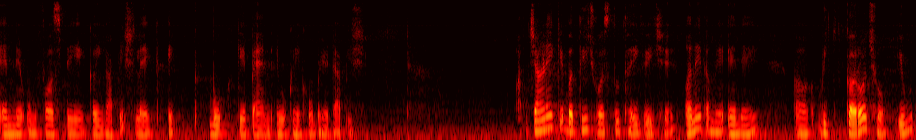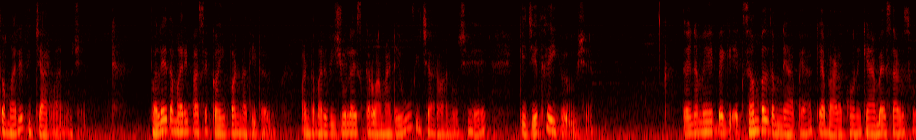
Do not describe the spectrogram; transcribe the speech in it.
એમને હું ફર્સ્ટ ડે કંઈક આપીશ લાઈક એક બુક કે પેન એવું કંઈક હું ભેટ આપીશ. જાણે કે બધી જ વસ્તુ થઈ ગઈ છે અને તમે એને કરો છો એવું તમારે વિચારવાનું છે. ભલે તમારી પાસે કંઈ પણ નથી થયું, પણ તમારે વિઝ્યુઅલાઇઝ કરવા માટે એવું વિચારવાનું છે કે જે થઈ ગયું છે. તો એના મેં બે એક્ઝામ્પલ તમને આપ્યા કે આ બાળકોને ક્યાં બેસાડશો?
